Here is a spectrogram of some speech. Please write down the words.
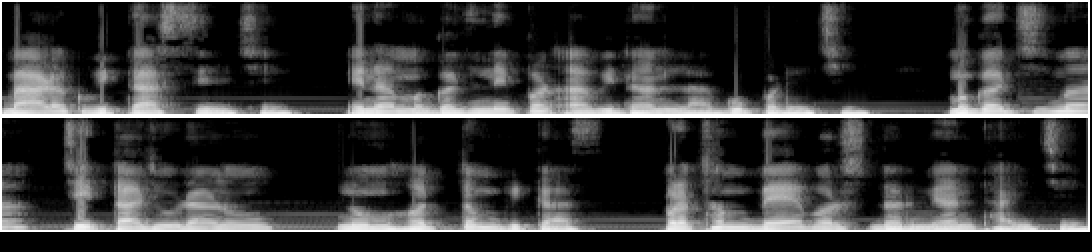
બાળક વિકાસશીલ છે. એના મગજને પણ આ વિધાન લાગુ પડે છે. મગજમાં ચેતા જોડાણોનો મહત્તમ વિકાસ પ્રથમ બે વર્ષ દરમિયાન થાય છે.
